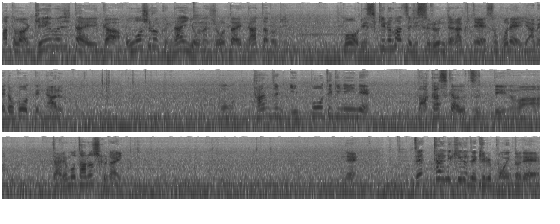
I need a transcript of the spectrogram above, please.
あとはゲーム自体が面白くないような状態になった時もうリスキル祭りするんじゃなくてそこでやめとこうってなる。もう単純に一方的にねバカスカ打つっていうのは誰も楽しくない。ね絶対にキルできるポイントで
